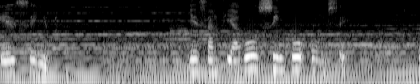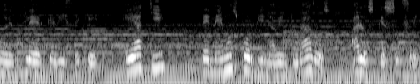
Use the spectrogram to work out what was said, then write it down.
el Señor. Y en Santiago 5:11 podemos leer que dice que, he aquí, tenemos por bienaventurados a los que sufren.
